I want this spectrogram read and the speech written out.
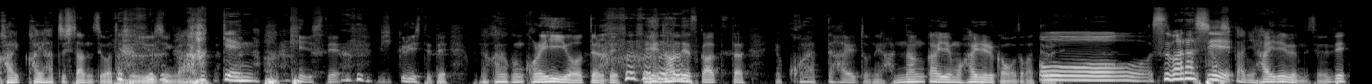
開開発したんですよ、私の友人が。発見。発見して、びっくりしてて、中野くんこれいいよって言われて、え、何ですか？って言ったら、いや、こうやって入るとね、何回でも入れるかもとかって。おー、素晴らしい確。かに入れるんですよね。で、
